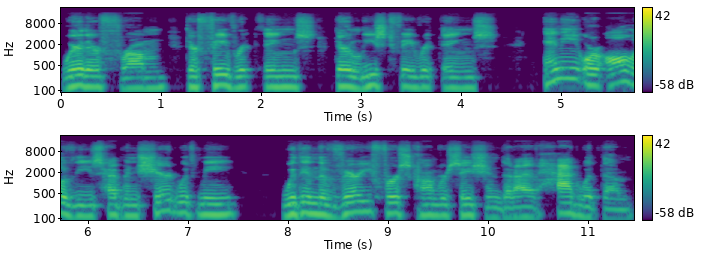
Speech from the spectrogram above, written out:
where they're from, their favorite things, their least favorite things. Any or all of these have been shared with me within the very first conversation that I have had with them,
